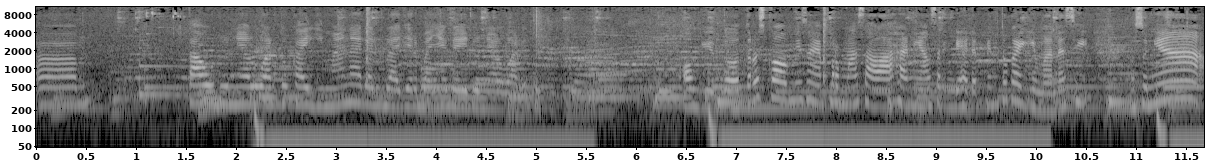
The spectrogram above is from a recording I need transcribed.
um, tahu dunia luar tuh kayak gimana dan belajar banyak dari dunia luar itu juga. Oh gitu. Terus kalau misalnya permasalahan yang sering dihadapin tuh kayak gimana sih? Maksudnya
